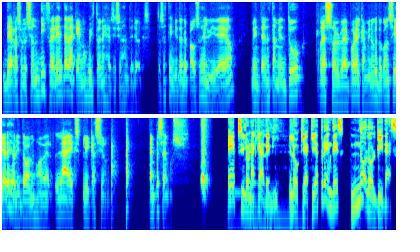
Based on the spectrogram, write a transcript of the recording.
de resolución diferente a la que hemos visto en ejercicios anteriores. Entonces te invito a que pauses el video, lo intentes también tú resolver por el camino que tú consideres y ahorita vamos a ver la explicación. Empecemos. Epsilon Academy. Lo que aquí aprendes, no lo olvidas.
